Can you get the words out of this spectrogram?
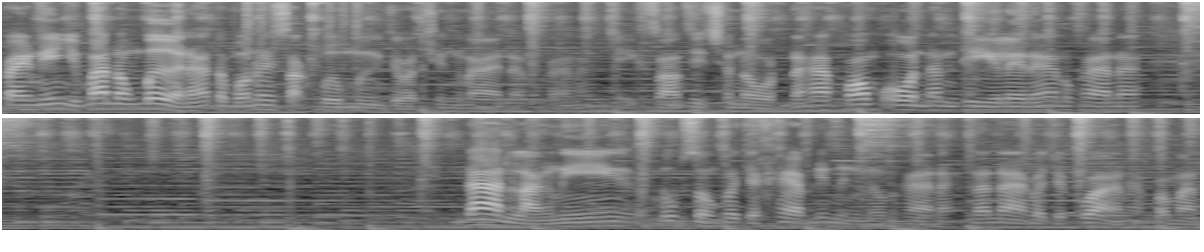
แปลงนี้อยู่บ้านน้องเบอร์นะฮะตำบลห้วยสักอำเภอเมืองจังหวัดเชียงรายนะค้านะเอกสารสิทธิ์โฉนดนะฮะพร้อมโอนทันทีเลยนะลูกค้านะ ด้านหลังนี้รูปทรงก็จะแคบนิดหนึ่งนะลูกค้านะด้านหน้าก็จะกว้างนะประมาณ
